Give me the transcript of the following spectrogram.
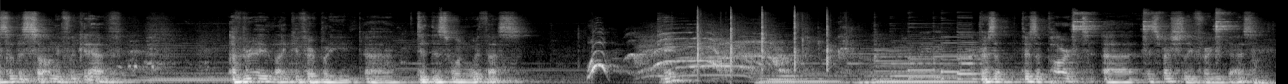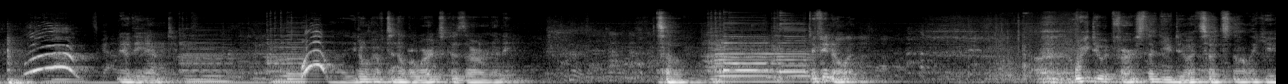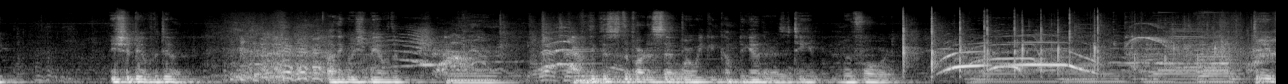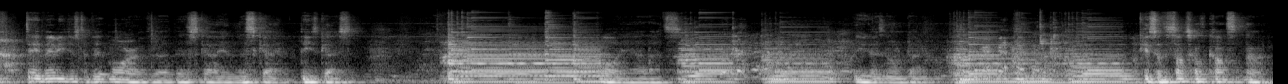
So this song, if we could have, I'd really like if everybody uh, did this one with us. Okay? There's a there's a part, uh, especially for you guys, near the end. Uh, you don't have to know the words because there aren't any. So, if you know it, we do it first, then you do it. So it's not like you you should be able to do it. I think we should be able to I think this is the part of the set where we can come together as a team and move forward. Dave, Dave, maybe just a bit more of uh, this guy and this guy, these guys. Okay, so this song's called Constant Knot.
